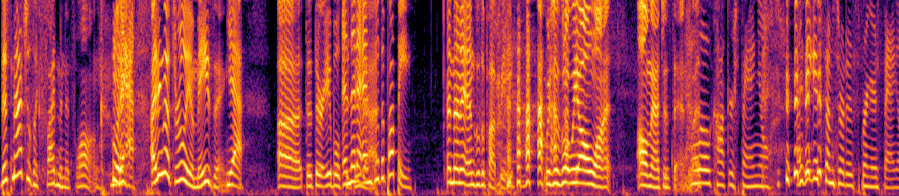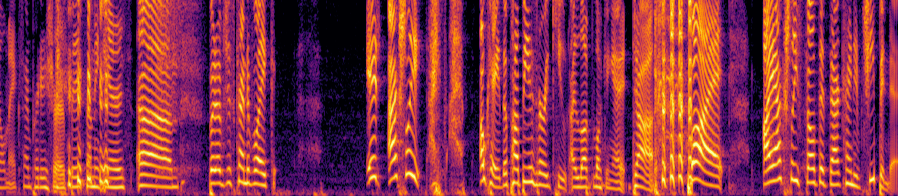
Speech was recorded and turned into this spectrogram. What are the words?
This match is like 5 minutes long. Like, Yeah. I think that's really amazing. yeah, Uh that they're able to and then it ends with a puppy, and then it ends with a puppy, which is what we all want all matches to end a with. little cocker spaniel. I think it's some sort of Springer Spaniel mix. I'm pretty sure based on the ears. Um, but of just kind of like it. Actually, I okay, the puppy is very cute. I loved looking at it. Duh. but I actually felt that that kind of cheapened it.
